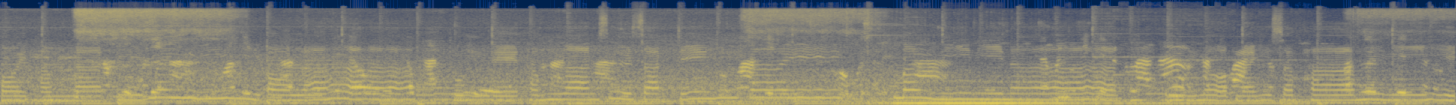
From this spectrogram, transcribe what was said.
คอยทำหน้าที่ไม่มีอ่อนล้าทุ่มเททำงานซื่อสัตย์จริงใจไม่มีนีนาเรื่องนอกในสภาไม่มี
